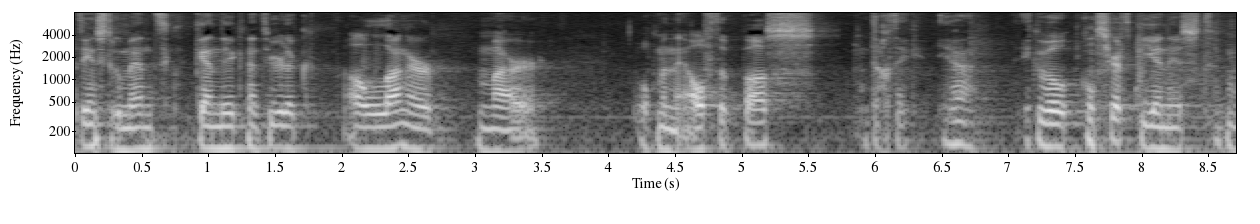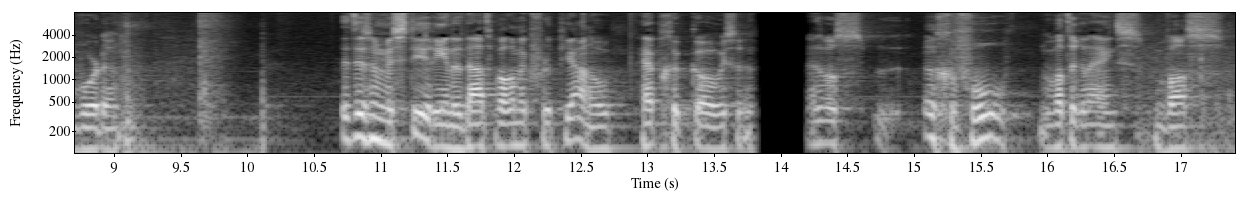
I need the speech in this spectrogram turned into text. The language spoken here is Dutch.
Instrument kende ik natuurlijk al langer, maar op mijn elfde pas dacht ik, ja, ik wil concertpianist worden. Het is een mysterie inderdaad waarom ik voor de piano heb gekozen. Het was een gevoel wat er ineens was.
